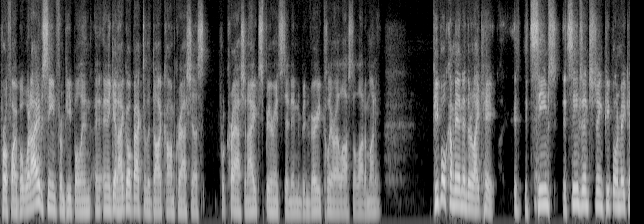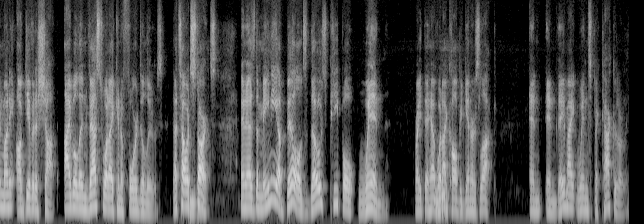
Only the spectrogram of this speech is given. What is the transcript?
profile. But what I have seen from people, and and again, I go back to the dot com crash, crash, and I experienced it and been very clear. I lost a lot of money people come in and they're like, hey, it, it, seems it seems interesting. People are making money. I'll give it a shot. I will invest what I can afford to lose. That's how it mm-hmm. starts. And as the mania builds, those people win, right? They have mm-hmm. what I mm-hmm. call beginner's luck, and and they might win spectacularly.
